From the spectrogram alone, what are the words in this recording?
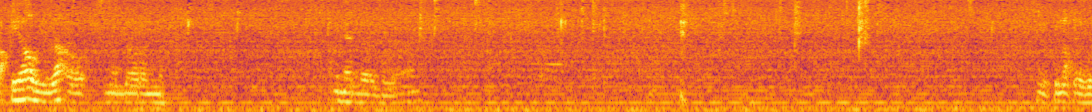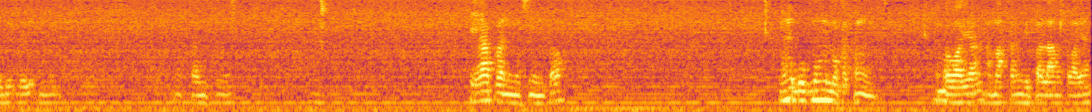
Pakiyaw nila o nagdaran mo. Inadlor ko Yung pinakagulit-gulit mo. Ang tanto mo. Ihapan mo sinto. Huwag mong lumakatang kawayan, amakan di pala ang kawayan.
